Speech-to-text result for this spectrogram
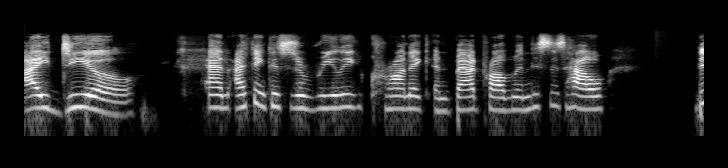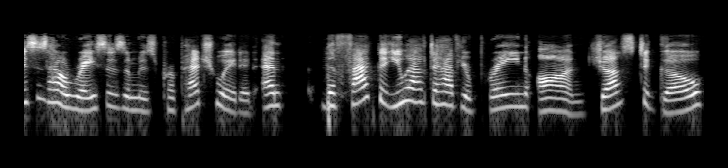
ideal. And I think this is a really chronic and bad problem. And this is how this is how racism is perpetuated. And the fact that you have to have your brain on just to go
